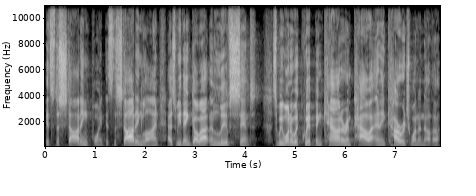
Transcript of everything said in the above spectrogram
It's the starting point. It's the starting line as we then go out and live sent. So we want to equip, encounter, empower, and encourage one another.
